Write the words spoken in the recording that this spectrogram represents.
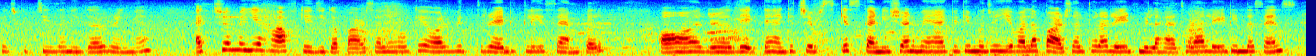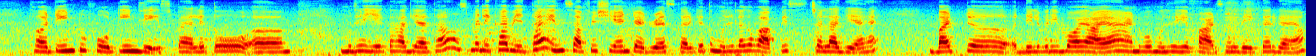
कुछ कुछ चीज़ें निकल रही हैं। एक्चुअल में ये हाफ़ के जी का पार्सल है ओके और विथ रेड क्ले सैंपल और देखते हैं कि चिप्स किस कंडीशन में है क्योंकि मुझे ये वाला पार्सल थोड़ा लेट मिला है थोड़ा late in the sense thirteen to fourteen days पहले तो आ, मुझे ये कहा गया था उसमें लिखा भी था इनसफिशियंट एड्रेस करके तो मुझे लगा वापस चला गया है। बट डिलीवरी बॉय आया एंड वो मुझे ये पार्सल देकर गया।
